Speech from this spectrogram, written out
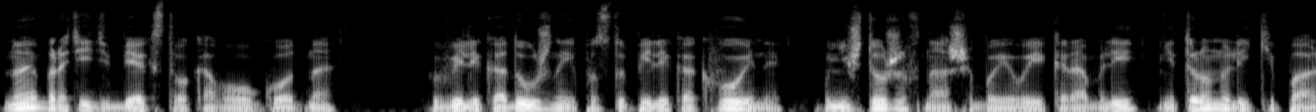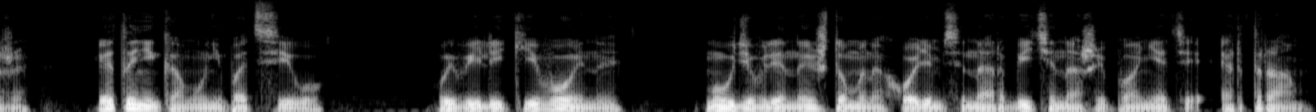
но и обратить в бегство кого угодно. Вы великодушны поступили как воины, уничтожив наши боевые корабли, не тронули экипажи. Это никому не под силу. Вы великие воины. Мы удивлены, что мы находимся на орбите нашей планеты Эртрам.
